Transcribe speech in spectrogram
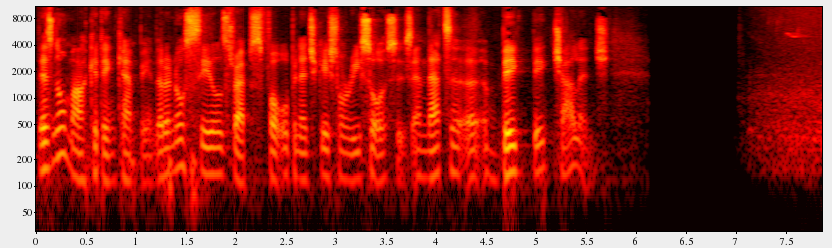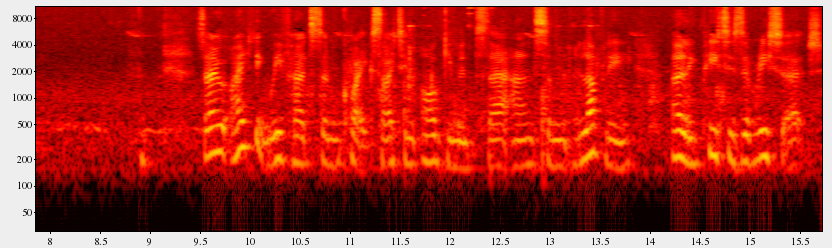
there's no marketing campaign. There are no sales reps for open educational resources, and that's a, a big, big challenge. So I think we've had some quite exciting arguments there and some lovely early pieces of research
